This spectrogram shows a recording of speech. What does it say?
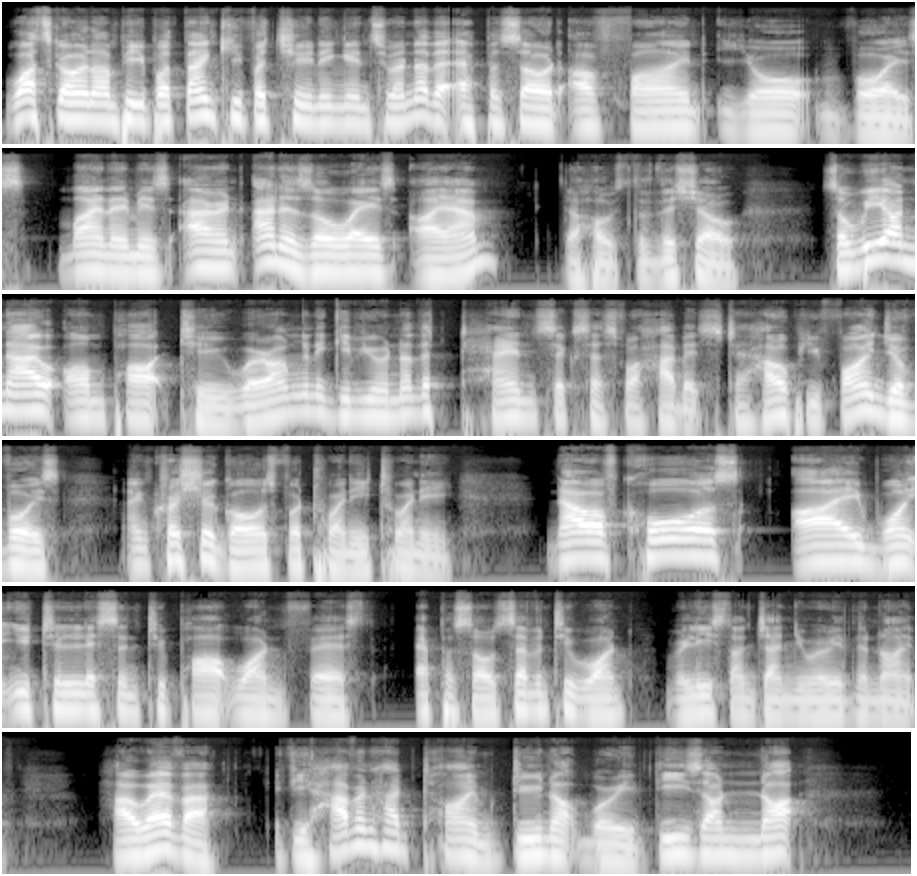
What's going on, people? Thank you for tuning in to another episode of Find Your Voice. My name is Aaron, and as always, I am the host of the show. So, we are now on part two, where I'm going to give you another 10 successful habits to help you find your voice and crush your goals for 2020. Now, of course, I want you to listen to part one first, episode 71, released on January the 9th. However, if you haven't had time, do not worry. These are not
